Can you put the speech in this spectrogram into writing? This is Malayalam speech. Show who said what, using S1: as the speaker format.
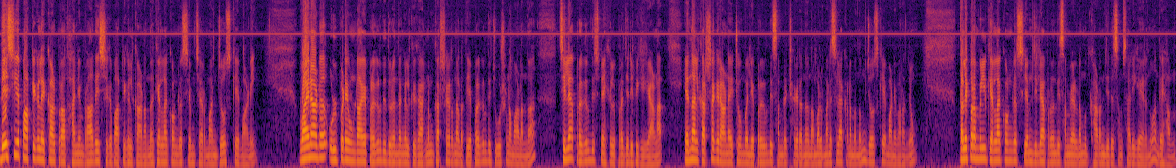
S1: ദേശീയ പാർട്ടികളെക്കാൾ പ്രാധാന്യം പ്രാദേശിക പാർട്ടികൾക്കാണെന്ന് Kerala Congress M chairman Jose K Mani. Wayanad ഉൾപ്പെടെ ഉണ്ടായ പ്രകൃതി ദുരന്തങ്ങൾക്ക് കാരണം കർഷകർ നടത്തിയ പ്രകൃതി ചൂഷണമാണെന്ന് ചില പ്രകൃതി സ്നേഹികൾ പ്രചരിപ്പിക്കുകയാണ്. എന്നാൽ കർഷകരാണ് ഏറ്റവും വലിയ പ്രകൃതി സംരക്ഷകരെന്ന് നമ്മൾ മനസ്സിലാക്കണമെന്നും ജോസ് കെ മാണി പറഞ്ഞു. തളിപ്പറമ്പിൽ കേരള കോൺഗ്രസ് എം ജില്ലാ പ്രതിനിധി സമ്മേളനം ഉദ്ഘാടനം ചെയ്ത് സംസാരിക്കുകയായിരുന്നു അദ്ദേഹം.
